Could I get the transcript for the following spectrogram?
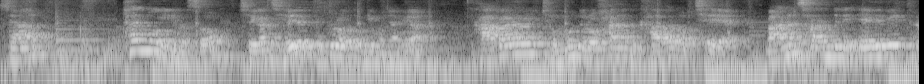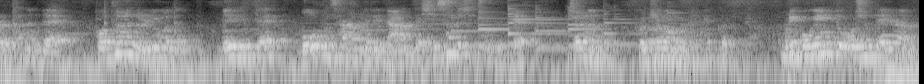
자, 탈모인으로서 제가 제일 부끄러웠던 게 뭐냐면 가발을 전문으로 하는 가발 업체에 많은 사람들이 엘리베이터를 타는데 버튼을 누르고 내릴 때 모든 사람들이 나한테 시선을 집중할 때 저는 그 경험을 했거든요. 우리 고객님들 오실 때에는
